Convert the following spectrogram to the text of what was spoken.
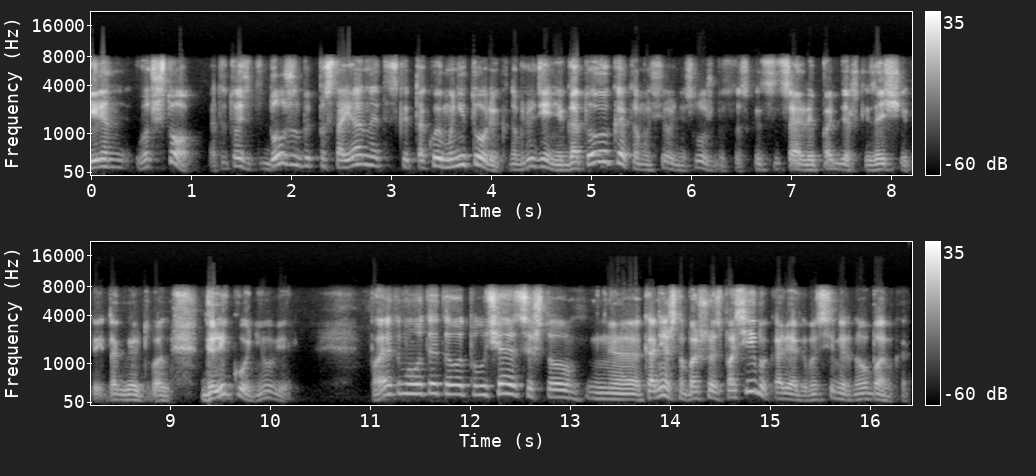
Или вот что? Это то есть должен быть постоянный, так сказать, такой мониторинг, наблюдение. Готовы к этому сегодня службы, так сказать, социальной поддержки, защиты и так далее? Далеко не уверен. Поэтому вот это вот получается, что, э, конечно, большое спасибо коллегам из Всемирного банка.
